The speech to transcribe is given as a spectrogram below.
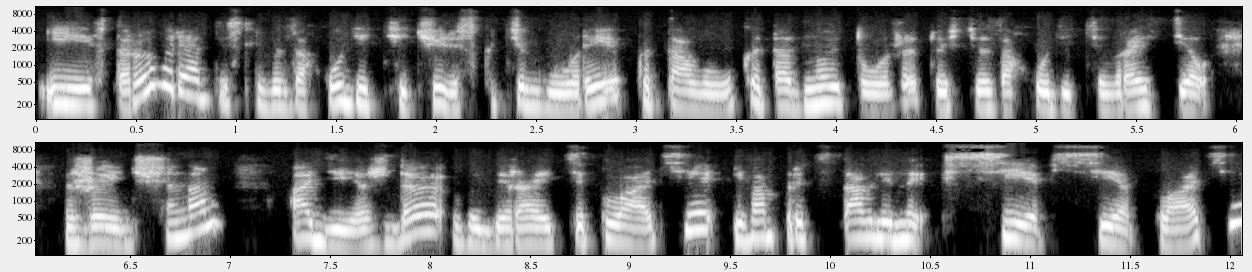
И второй вариант, если вы заходите через категории, каталог, это одно и то же, то есть вы заходите в раздел «Женщинам», одежда, выбираете платье, и вам представлены все-все платья,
